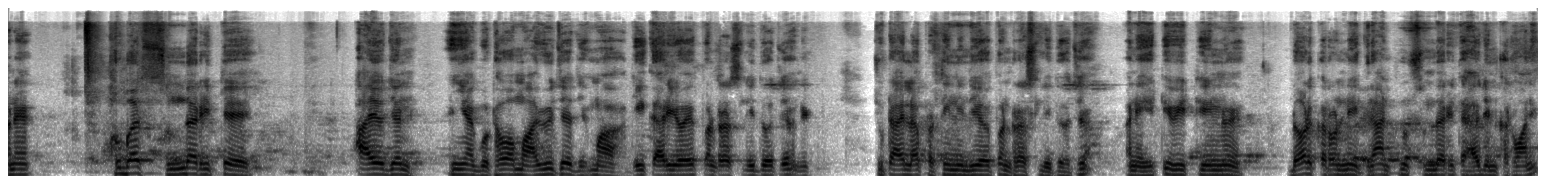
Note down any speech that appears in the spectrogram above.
અને ખૂબ જ સુંદર રીતે આયોજન અહીંયા ગોઠવવામાં આવ્યું છે, જેમાં અધિકારીઓએ પણ રસ લીધો છે અને ચૂંટાયેલા પ્રતિનિધિઓએ પણ રસ લીધો છે. અને એટીવીટીને દોઢ કરોડની ગ્રાન્ટનું સુંદર રીતે આયોજન કરવાની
